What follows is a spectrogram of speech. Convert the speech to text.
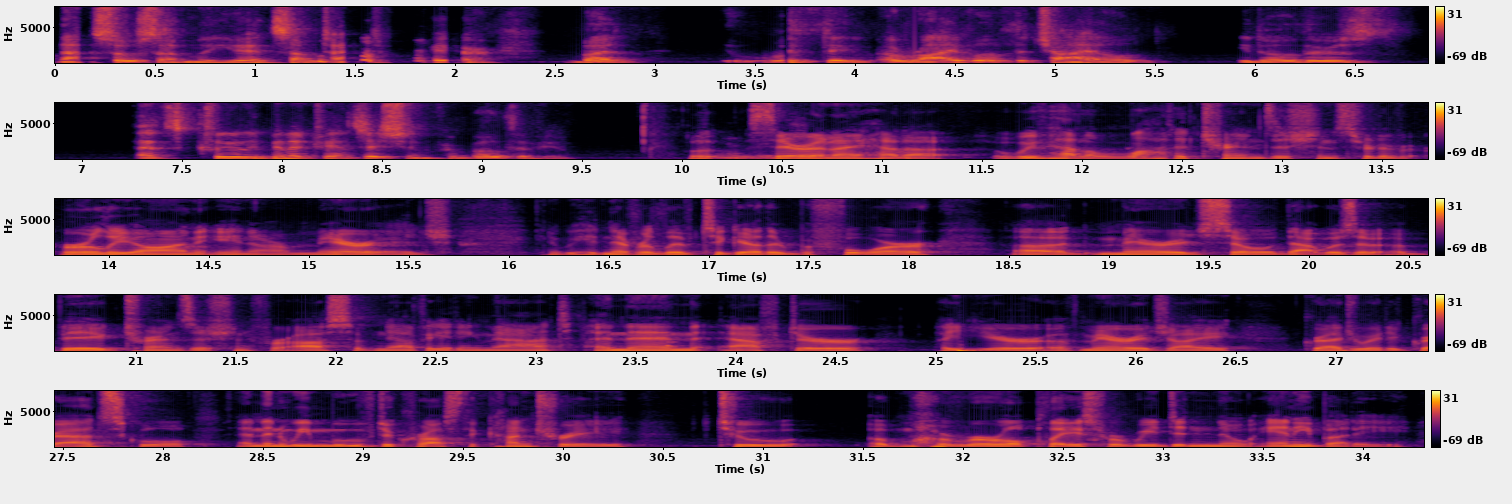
not so suddenly you had some time to prepare but with the arrival of the child you know there's that's clearly been a transition for both of you. Well sarah and i had a we've had a lot of transitions sort of early on in our marriage you know, we had never lived together before uh, marriage, so that was a, a big transition for us of navigating that. And then after a year of marriage, I graduated grad school, and then we moved across the country to a, a rural place where we didn't know anybody.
